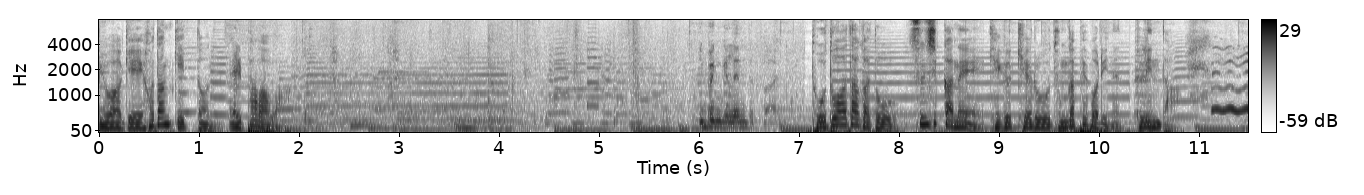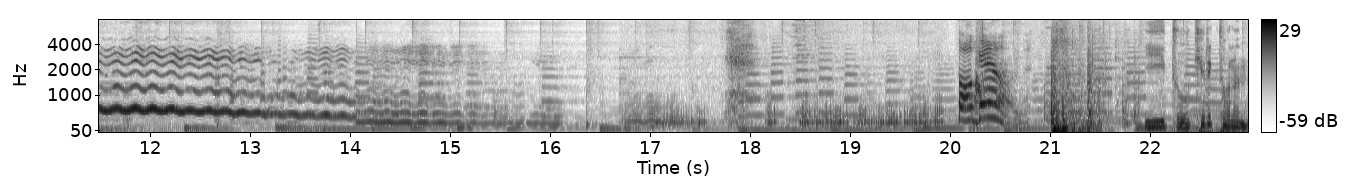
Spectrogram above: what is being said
묘하게 허당끼 있던 엘파바와 You've been Galindified. 도도하다가도 순식간에 개그캐로 둔갑해버리는 글린다. 이 두 캐릭터는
